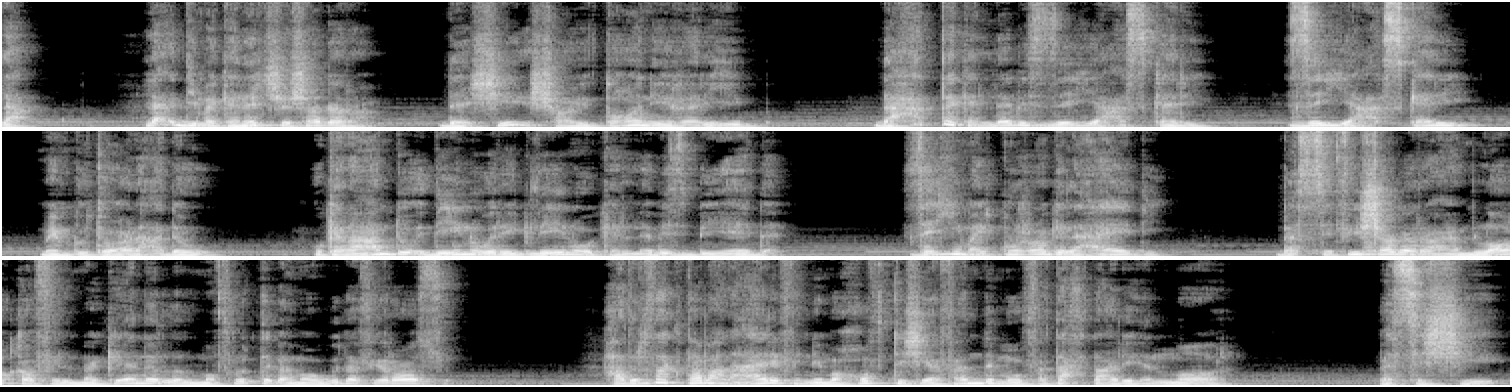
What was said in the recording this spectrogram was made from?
لا لا دي ما كانتش شجرة. ده شيء شيطاني غريب. ده حتى كان لابس زي عسكري زي عسكري من بتوع العدو وكان عنده ايدين ورجلين وكان لابس بيادة زي ما يكون راجل عادي. بس في شجرة عملاقة في المكان اللي المفروض تبقى موجودة في راسه. حضرتك طبعا عارف إني ما خفتش يا فندم وفتحت عليه النار. بس الشيء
